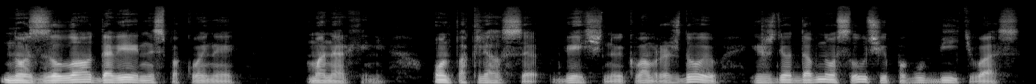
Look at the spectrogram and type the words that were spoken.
но зло доверенной спокойной монархине. Он поклялся вечную к вам враждою и ждет давно случая погубить вас.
